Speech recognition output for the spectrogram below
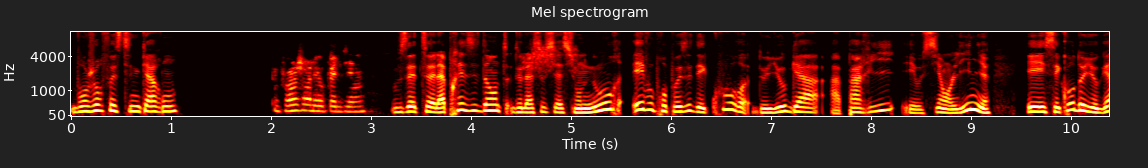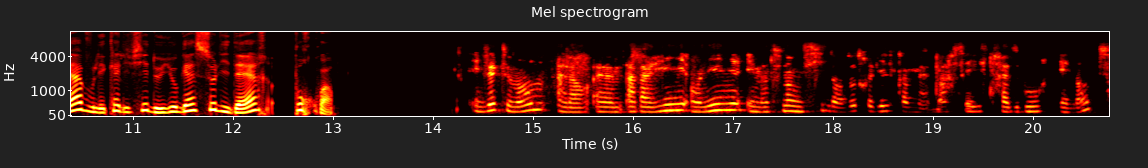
Bonjour Faustine Caron. Bonjour Léopoldine. Vous êtes la présidente de l'association Nour et vous proposez des cours de yoga à Paris et aussi en ligne. Et ces cours de yoga, vous les qualifiez de yoga solidaire. Pourquoi? Exactement. Alors euh, à Paris, en ligne et maintenant aussi dans d'autres villes comme Marseille, Strasbourg et Nantes.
